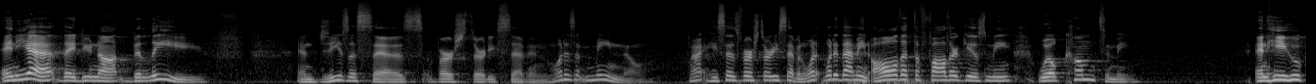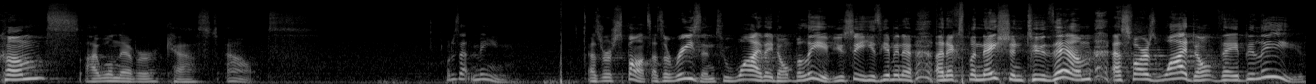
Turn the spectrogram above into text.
and yet they do not believe. And Jesus says, verse 37, what does it mean though? Right? He says, verse 37. What, what did that mean? All that the Father gives me will come to me. And he who comes, I will never cast out. What does that mean? As a response, as a reason to why they don't believe. You see, he's giving a, an explanation to them as far as why don't they believe.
